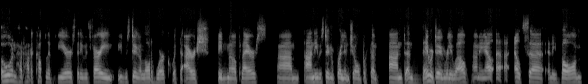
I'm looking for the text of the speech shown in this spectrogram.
Owen had had a couple of years that he was very he was doing a lot of work with the Irish female players um, and he was doing a brilliant job with them, and and they were doing really well. I mean, El- uh, uh, Elsa, Ellie Vaughan,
